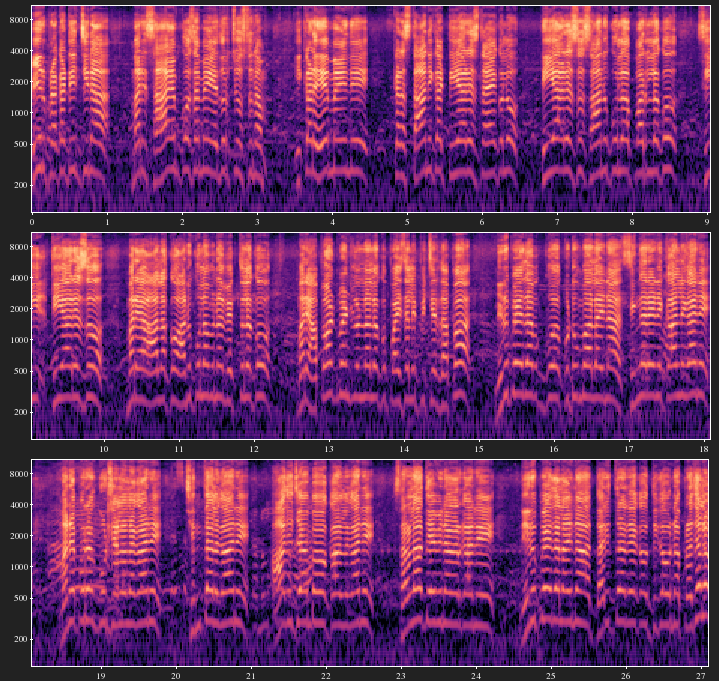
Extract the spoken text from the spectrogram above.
మీరు ప్రకటించిన మరి సహాయం కోసమే ఎదురు చూస్తున్నాం. ఇక్కడ ఏమైంది? ఇక్కడ స్థానిక టీఆర్ఎస్ నాయకులు టీఆర్ఎస్ సానుకూల పరులకు టీఆర్ఎస్ మరి వాళ్ళకు అనుకూలమైన వ్యక్తులకు మరి అపార్ట్మెంట్లు ఉన్న వాళ్ళకు పైసలు ఇప్పించారు తప్ప నిరుపేద కుటుంబాలైన సింగరేణి కాలనీ కానీ మణిపురం గుడిసెలలో కానీ చింతలు కానీ ఆదిజాంబవ కాలనీ కానీ సరళాదేవి నగర్ కానీ నిరుపేదలైన దరిద్ర రేఖ దిగ ఉన్న ప్రజలు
